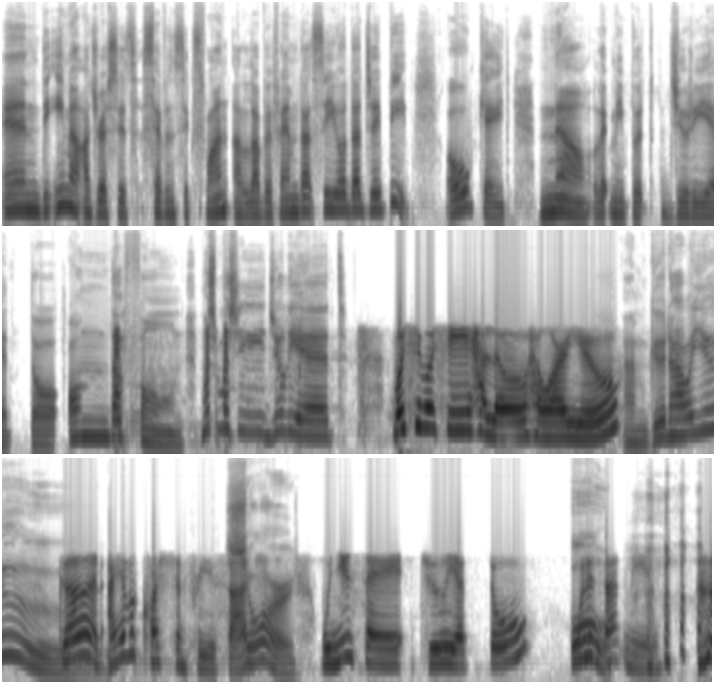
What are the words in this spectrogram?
and the email address is 761 at lovefm.co.jp. Okay, now let me put Juliet on the phone. Moshi moshi, Juliet. Moshi Moshi, hello, how are you? I'm good. How are you? Good. I have a question for you, Sach. Sure. When you say Julietto, what Oh. does that mean?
